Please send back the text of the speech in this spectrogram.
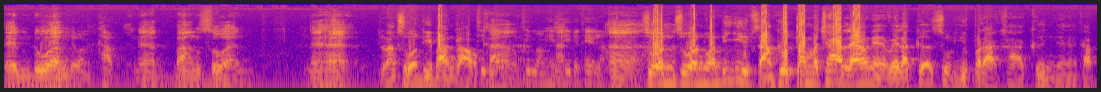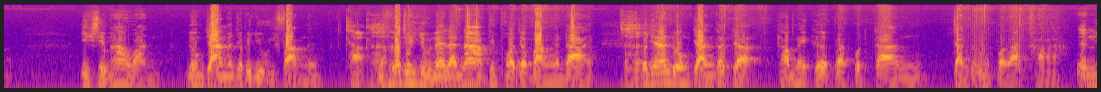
เต็มดวงเต็มดวงครับ นะบางส่วนนะฮะ หลังส่วนที่บ้านเรา ที่บ้านครับที่มองเห็นที่ประเทศเรา อ่า ส่วนส่วนวันที่ 23 คือธรรมชาติแล้วเนี่ยเวลาเกิดสุริยุปราคาขึ้นเนี่ยนะครับ อีก 15 วัน ดวงจันทร์มันจะไปอยู่อีกฝั่งหนึ่งครับ มันก็จะอยู่ในระนาบที่พอจะบังกันได้เพราะฉะนั้นดวงจันทร์ก็จะทำให้เกิดปรากฏการณ์จันทรุปราคาเป็วันน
